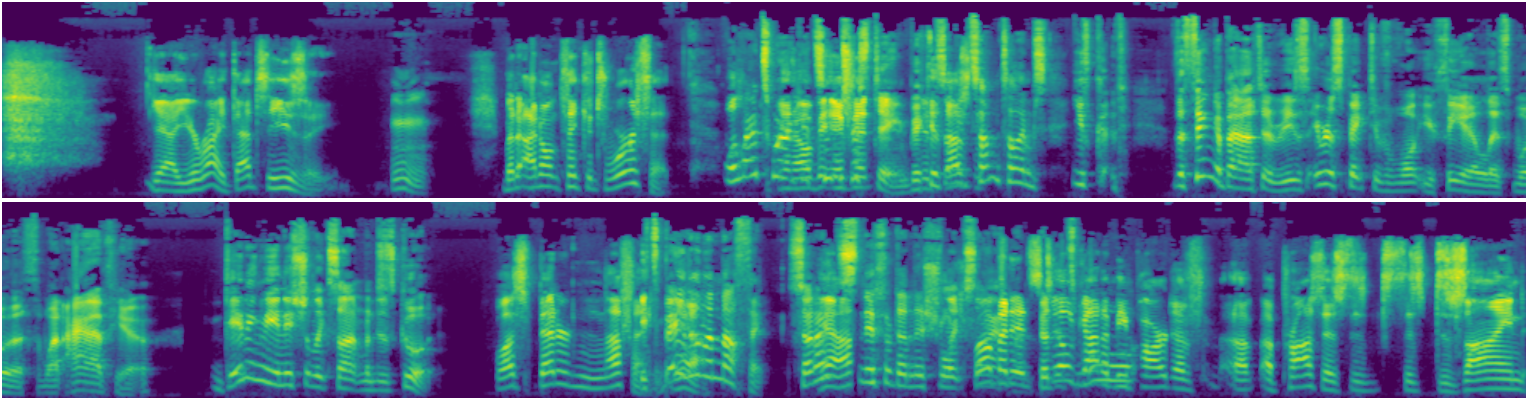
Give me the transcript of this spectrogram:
yeah, you're right. That's easy, Mm. but I don't think it's worth it. Well, that's where You know, it gets it- interesting it because I mean, sometimes you've got the thing about it is, irrespective of what you feel is worth, what have you, getting the initial excitement is good. Well, it's better than nothing. It's better Yeah. than nothing. So don't Yeah. sniff at initial Well, excitement. but it's still got to be part of a, a process that's, that's designed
